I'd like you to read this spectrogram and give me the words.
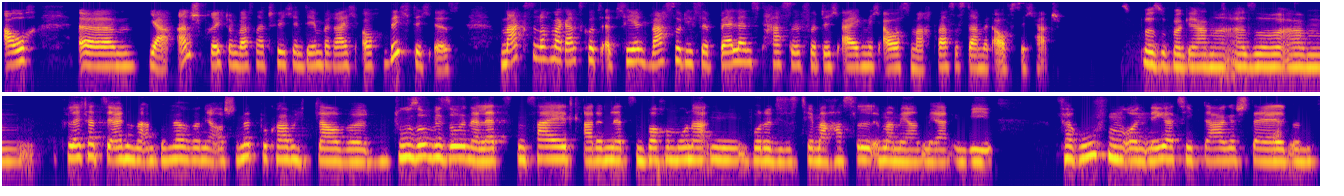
auch ähm, ja, ja, anspricht und was natürlich in dem Bereich auch wichtig ist. Magst du noch mal ganz kurz erzählen, was so diese Balanced Hustle für dich eigentlich ausmacht, was es damit auf sich hat? Super, super gerne. Also ähm, vielleicht hat die eine oder andere Hörerin ja auch schon mitbekommen. Ich glaube, du sowieso in der letzten Zeit, gerade in den letzten Wochen, Monaten, wurde dieses Thema Hustle immer mehr und mehr irgendwie verrufen und negativ dargestellt. Und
